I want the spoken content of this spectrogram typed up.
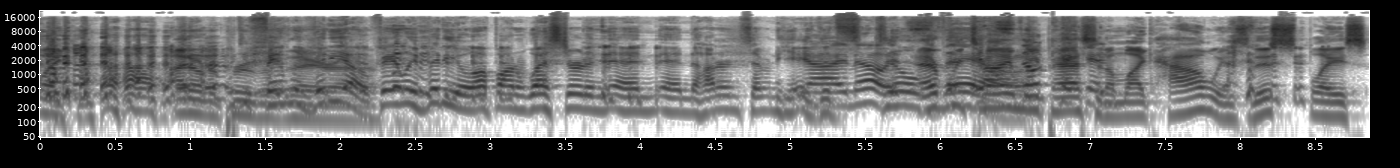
like. I don't approve family of their, video, uh, family video up on Western and, and, and 178. Yeah, It's I know. Still Every there. time we Still pass it. I'm like, how is this place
